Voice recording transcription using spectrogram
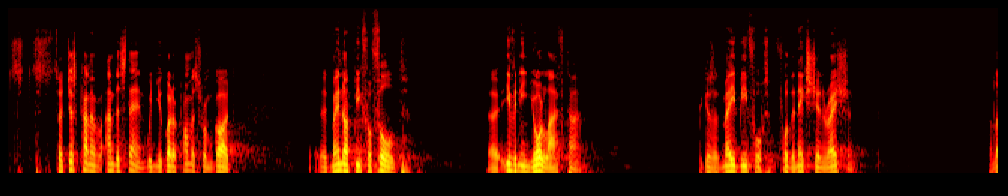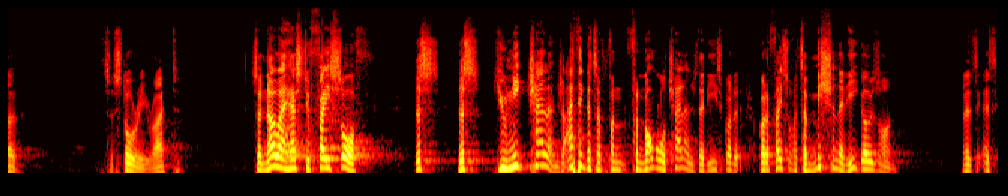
so just kind of understand when you've got a promise from God, it may not be fulfilled uh, even in your lifetime because it may be for, for the next generation. Hello? It's a story, right? So Noah has to face off this, this unique challenge. I think it's a ph- phenomenal challenge that he's got to, got to face off. It's a mission that he goes on. And it's, it's,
